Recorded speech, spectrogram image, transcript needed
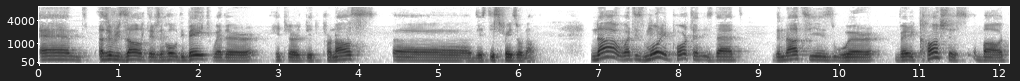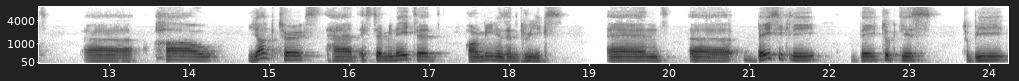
And as a result, there's a whole debate whether Hitler did pronounce uh, this, this phrase or not. Now, what is more important is that the Nazis were very conscious about uh, how young Turks had exterminated Armenians and Greeks. And uh, basically, they took this to be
